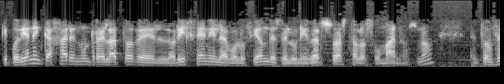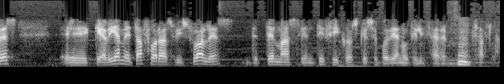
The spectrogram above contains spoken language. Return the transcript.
que podían encajar en un relato del origen y la evolución desde el universo hasta los humanos, ¿no? Entonces, que había metáforas visuales de temas científicos que se podían utilizar en una mm. charla.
